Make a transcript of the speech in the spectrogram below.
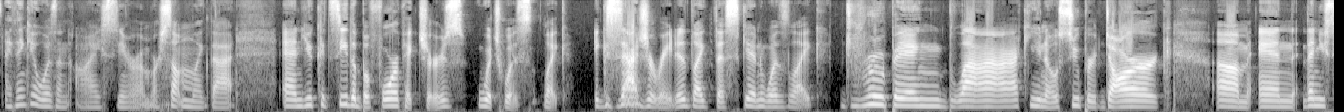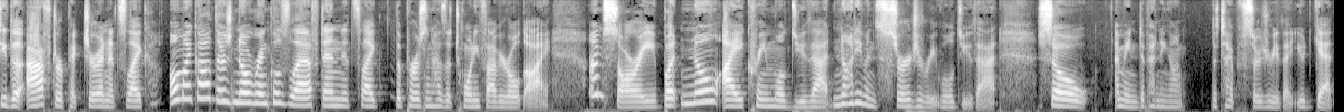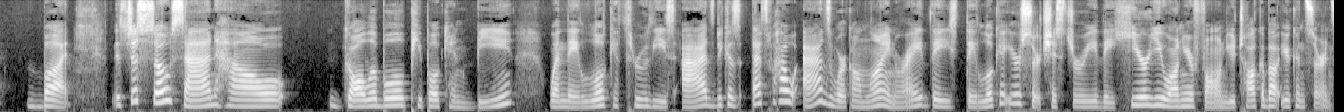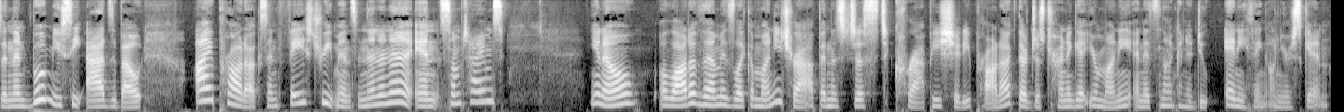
i think it was an eye serum or something like that and you could see the before pictures, which was like exaggerated. Like the skin was like drooping, black, you know, super dark. Um, and then you see the after picture, and it's like, oh my god, there's no wrinkles left, and it's like the person has a 25 year old eye. I'm sorry, but no eye cream will do that. Not even surgery will do that. So, I mean, depending on the type of surgery that you'd get, but it's just so sad how gullible people can be when they look through these ads because that's how ads work online right they they look at your search history they hear you on your phone you talk about your concerns and then boom you see ads about eye products and face treatments and then and, sometimes you know a lot of them is like a money trap and it's just crappy shitty product. They're just trying to get your money and it's not going to do anything on your skin.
